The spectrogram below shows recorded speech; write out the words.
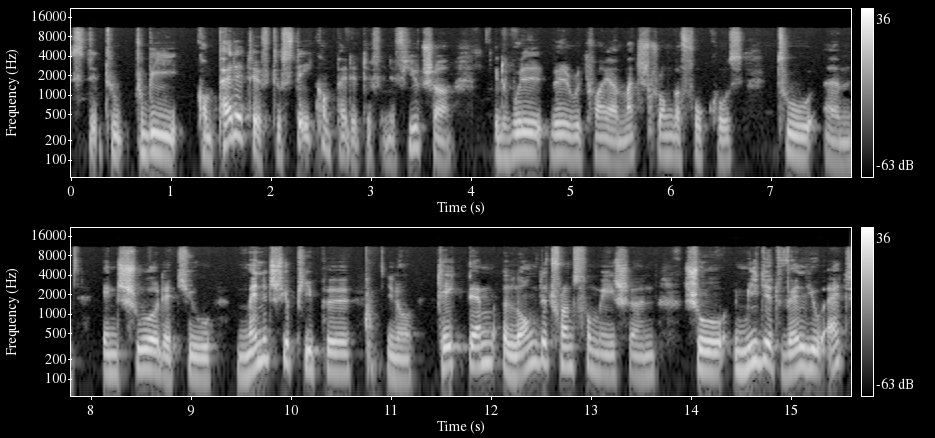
st- to to be competitive, to stay competitive in the future, it will will require much stronger focus to um, ensure that you manage your people, you know, take them along the transformation, show immediate value add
